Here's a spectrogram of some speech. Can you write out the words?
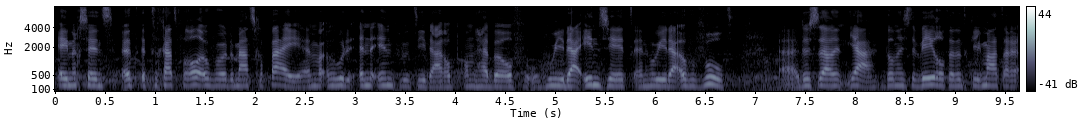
enigszins, het, het, gaat vooral over de maatschappij en, hoe de, en de invloed die je daarop kan hebben of hoe je daarin zit en hoe je daarover voelt. Uh, dus dan, ja, dan is de wereld en het klimaat daar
